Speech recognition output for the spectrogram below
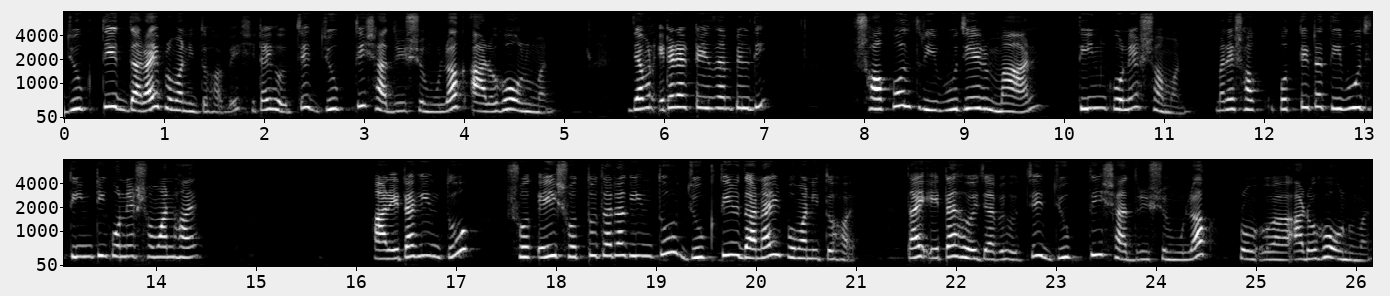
যুক্তির দ্বারাই প্রমাণিত হবে, সেটাই হচ্ছে যুক্তি সাদৃশ্যমূলক আরোহ অনুমান। যেমন এটার একটা এক্সাম্পল দিই। সকল ত্রিভুজের মান তিন কোণের সমান মানে প্রত্যেকটা ত্রিভুজ তিনটি কোণের সমান হয়। আর এটা কিন্তু এই সত্যতাটা কিন্তু যুক্তির দ্বারাই প্রমাণিত হয়। তাই এটা হয়ে যাবে হচ্ছে যুক্তি সাদৃশ্যমূলক আরোহ অনুমান।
